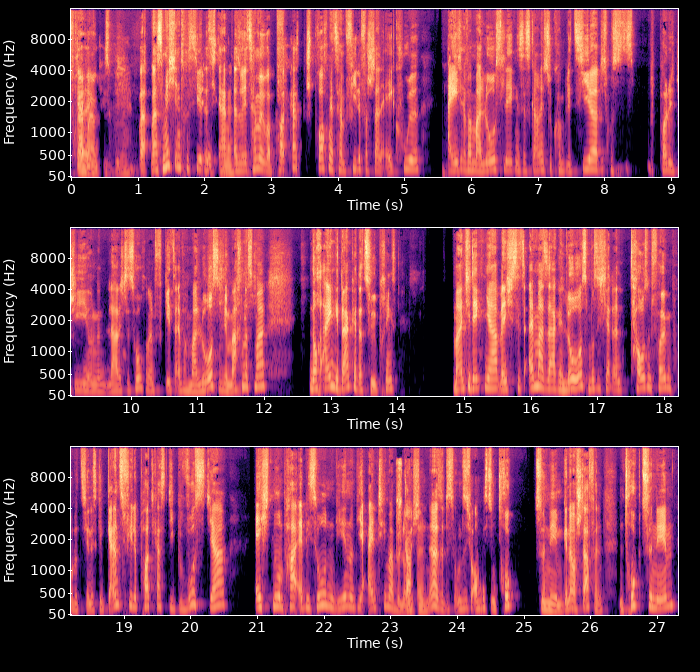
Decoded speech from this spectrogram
Ja. Frage mal Guse. Was mich interessiert ist, also jetzt haben wir über Podcast gesprochen, jetzt haben viele verstanden, ey, cool, eigentlich einfach mal loslegen, es ist gar nicht so kompliziert, ich muss Podigy und dann lade ich das hoch und dann geht's einfach mal los und wir machen das mal. Noch ein Gedanke dazu übrigens, Manche denken ja, wenn ich es jetzt einmal sage, los, muss ich ja dann tausend Folgen produzieren. Es gibt ganz viele Podcasts, die bewusst ja echt nur ein paar Episoden gehen und die ein Thema beleuchten. Ne? Also das, um sich auch ein bisschen Druck zu nehmen, genau, Staffeln, einen Druck zu nehmen,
